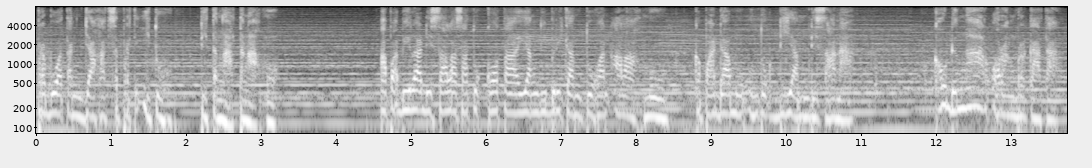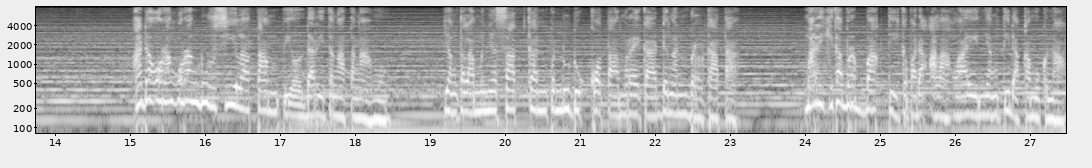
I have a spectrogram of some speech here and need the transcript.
perbuatan jahat seperti itu di tengah-tengahmu. Apabila di salah satu kota yang diberikan Tuhan Allahmu kepadamu untuk diam di sana, kau dengar orang berkata, ada orang-orang dursila tampil dari tengah-tengahmu yang telah menyesatkan penduduk kota mereka dengan berkata, "Mari kita berbakti kepada Allah lain yang tidak kamu kenal."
